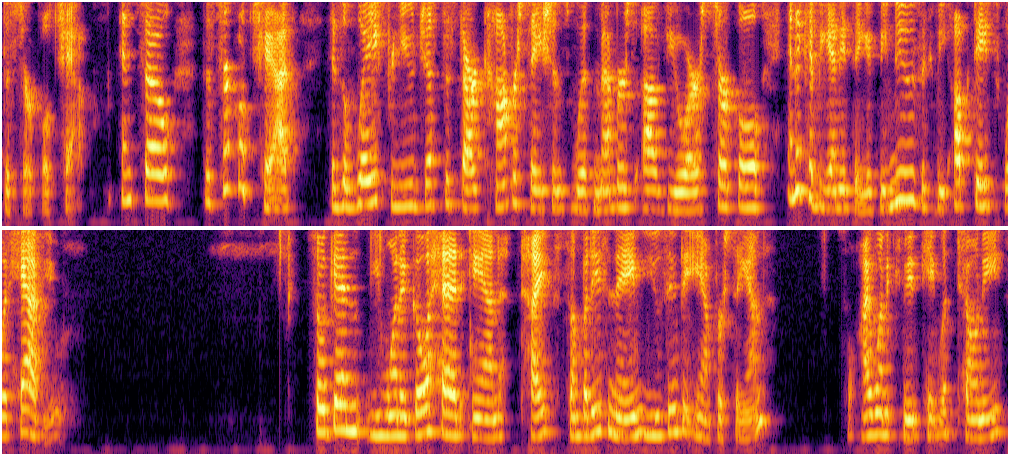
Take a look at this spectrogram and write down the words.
the circle chat. And so the circle chat is a way for you just to start conversations with members of your circle. And it could be anything. It could be news, it could be updates, what have you. So again, you want to go ahead and type somebody's name using the ampersand. So I want to communicate with Tony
